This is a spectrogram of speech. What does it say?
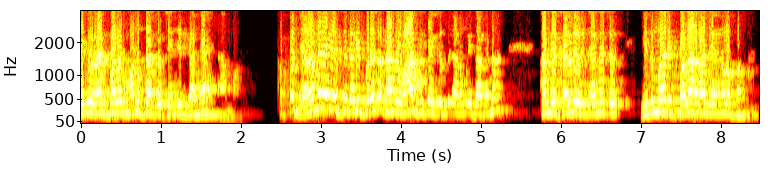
எங்க வேட்பாளர் மனு தாக்கல் செஞ்சிருக்காங்க. ஆமா. அப்ப ஜனநாயகத்தின் அடிப்படையில் நாங்க வாக்கு கேட்கறதுக்கு அனுமதி தாங்கன்னா அங்க கல் சரி, இது மாதிரி பல அராஜகங்களை பண்ணாங்க.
